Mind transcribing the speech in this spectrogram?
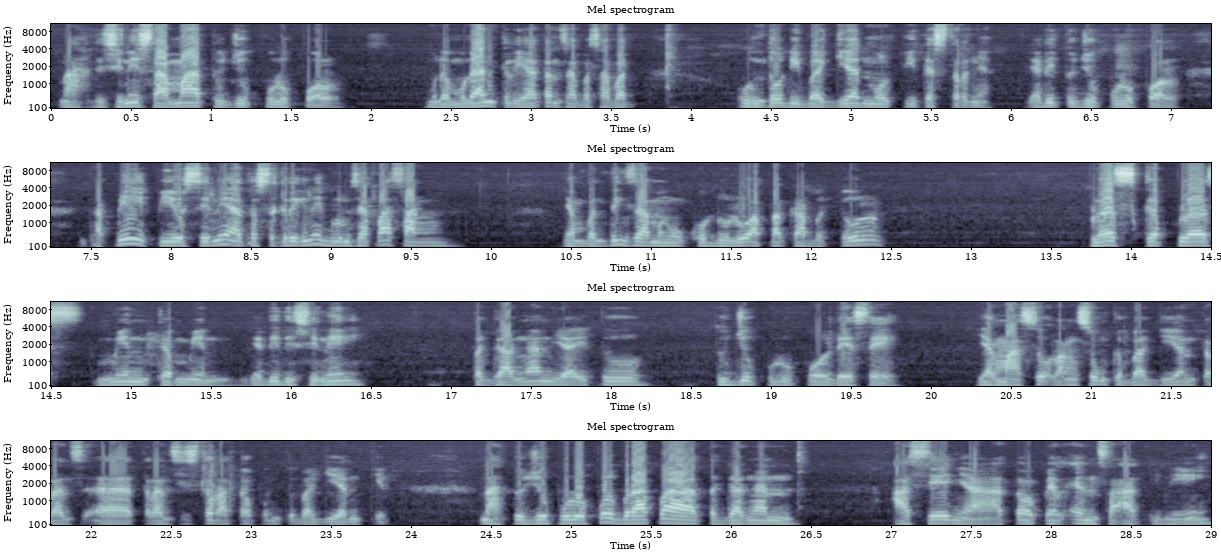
Nah, di sini sama 70 volt. Mudah-mudahan kelihatan sahabat-sahabat untuk di bagian multitesternya. Jadi 70 volt. Tapi pius ini atau sekring ini belum saya pasang. Yang penting saya mengukur dulu apakah betul plus ke plus, min ke min. Jadi di sini tegangan yaitu 70 volt DC yang masuk langsung ke bagian trans, uh, transistor ataupun ke bagian kit. Nah, 70 volt berapa tegangan AC-nya atau PLN saat ini?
